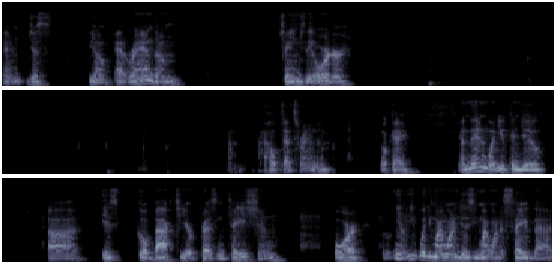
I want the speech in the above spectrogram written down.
and just, you know, at random, change the order. I hope that's random. Okay. And then what you can do uh, is go back to your presentation or, you know, what you might want to do is you might want to save that.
